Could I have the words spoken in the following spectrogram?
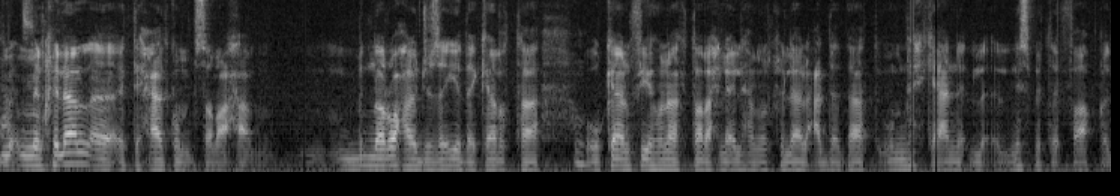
من خلال اتحادكم بصراحة بدنا نروح على جزئيه ذكرتها وكان في هناك طرح لها من خلال عدادات وبنحكي عن نسبة الفاقد.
